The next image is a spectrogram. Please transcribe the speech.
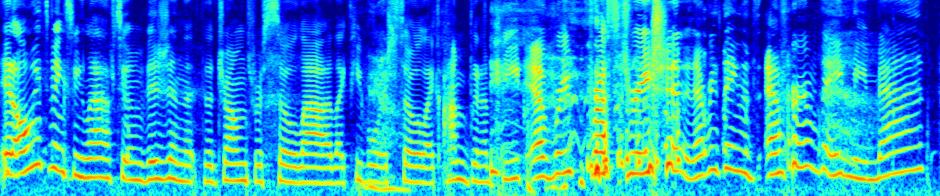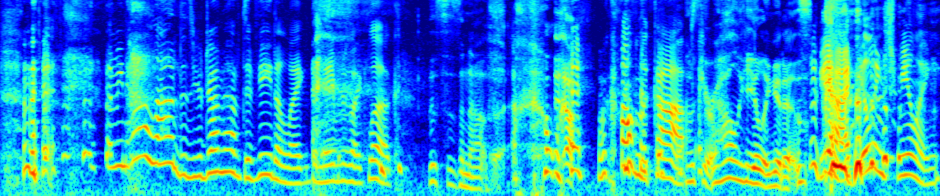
it always makes me laugh to envision that the drums were so loud, like people were so like, I'm gonna beat every frustration and everything that's ever made me mad. I mean, how loud does your drum have to be to like the neighbors like, look, This is enough. we're calling the I cops. don't care how healing it is. Yeah, healing schmealing.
